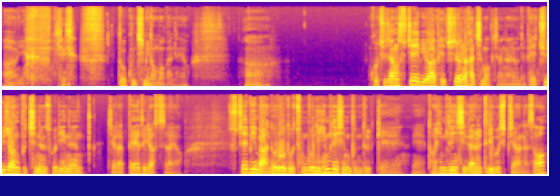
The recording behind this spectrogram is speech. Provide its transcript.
아, 예. 또 군침이 넘어가네요. 어, 고추장 수제비와 배추전을 같이 먹잖아요. 근데 배추전 붙이는 소리는 제가 빼드렸어요. 수제비만으로도 충분히 힘드신 분들께 예, 더 힘든 시간을 드리고 싶지 않아서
